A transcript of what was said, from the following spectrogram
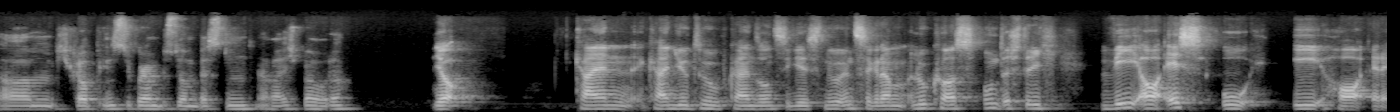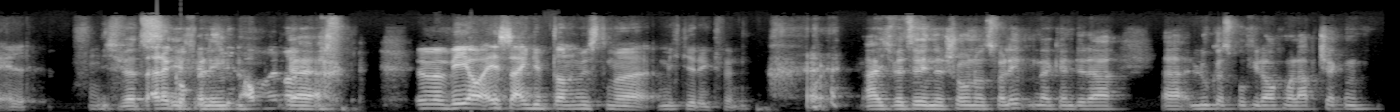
Ähm, ich glaube, Instagram bist du am besten erreichbar, oder? Ja. Kein, kein YouTube, kein sonstiges, nur Instagram. Lukas unterstrich W-A-S-O-E-H-R-L. Ich werde es eh verlinken. Aber wenn man, ja, ja. wenn man WAS eingibt, dann müsste man mich direkt finden. ah, ich werde es in den Show Notes verlinken, dann könnt ihr da äh, Lukas Profil auch mal abchecken.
